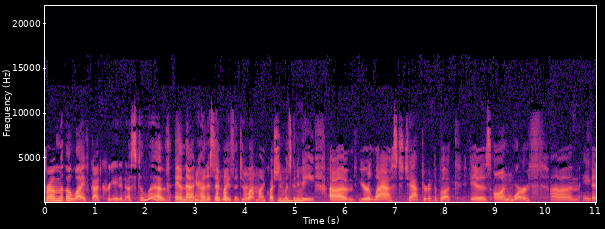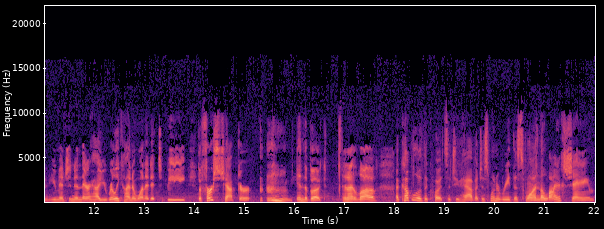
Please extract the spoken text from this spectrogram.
from the life God created us to live. And that kind of segues into what my question mm-hmm. was going to be. Um, your last chapter of the book is on mm-hmm. worth. Um, and you mentioned in there how you really kind of wanted it to be the first chapter in the book. And I love a couple of the quotes that you have. I just want to read this one. The lie of shame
